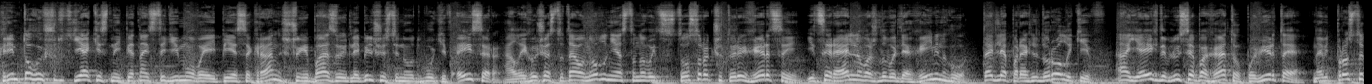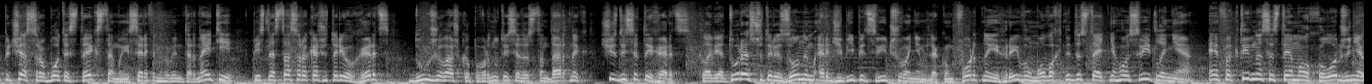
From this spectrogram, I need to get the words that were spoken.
Крім того, що тут якісний 15-дюймовий IPS-екран, що є базою для більшості ноутбуків Acer, але його частота оновлення становить 144 Гц, і це реально важливо для геймінгу та для перегляду роликів. А я їх дивлюся багато, повірте. Навіть просто під час роботи з текстами і серфінгу в інтернеті після 144 Гц дуже важко повернутися до стандартних 60 Гц. Клавіатура з 4-зонним RGB підсвічуванням для комфортної гри в умовах недостатнього освітлення. Ефективна система охолодження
